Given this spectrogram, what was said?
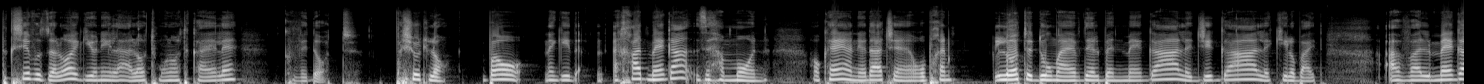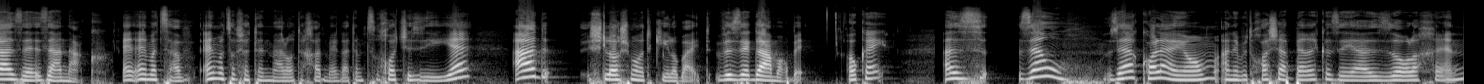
תקשיבו, זה לא הגיוני להעלות תמונות כאלה כבדות. פשוט לא. בואו נגיד, 1 מגה זה המון, אוקיי? אני יודעת שרובכן לא תדעו מה ההבדל בין מגה לג'יגה לקילובייט. אבל מגה זה, זה ענק. אין, אין מצב, אין מצב שאתן מעלות 1 מגה. אתן צריכות שזה יהיה עד 300 קילובייט, וזה גם הרבה, אוקיי? אז זהו, זה הכל להיום. אני בטוחה שהפרק הזה יעזור לכן.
